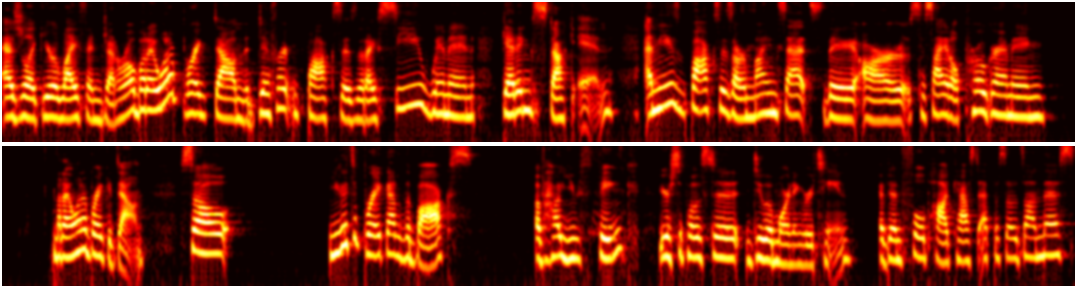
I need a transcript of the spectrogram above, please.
as like your life in general, but I want to break down the different boxes that I see women getting stuck in. And these boxes are mindsets, they are societal programming, but I want to break it down. So you get to break out of the box of how you think you're supposed to do a morning routine. I've done full podcast episodes on this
